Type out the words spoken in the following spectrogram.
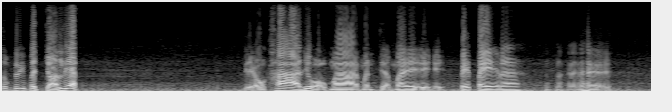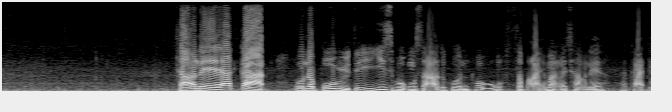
ต้องรีบไปเจาะเลือด เดี๋ยวค่าที่ออกมามันจะไม่เป๊ะๆนะ เช้านี้อากาศอุณหภูมิอยู่ที่ 26 องศาทุกคนโอ้สบายมากนะเช้านี้ อากาศเ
